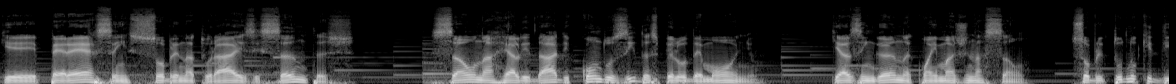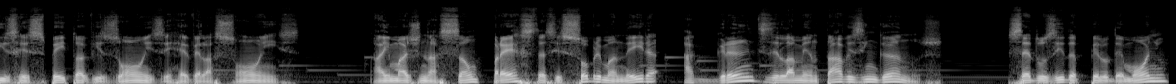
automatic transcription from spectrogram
que perecem sobrenaturais e santas são, na realidade, conduzidas pelo demônio, que as engana com a imaginação sobretudo no que diz respeito a visões e revelações. A imaginação presta-se sobremaneira a grandes e lamentáveis enganos, seduzida pelo demônio,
